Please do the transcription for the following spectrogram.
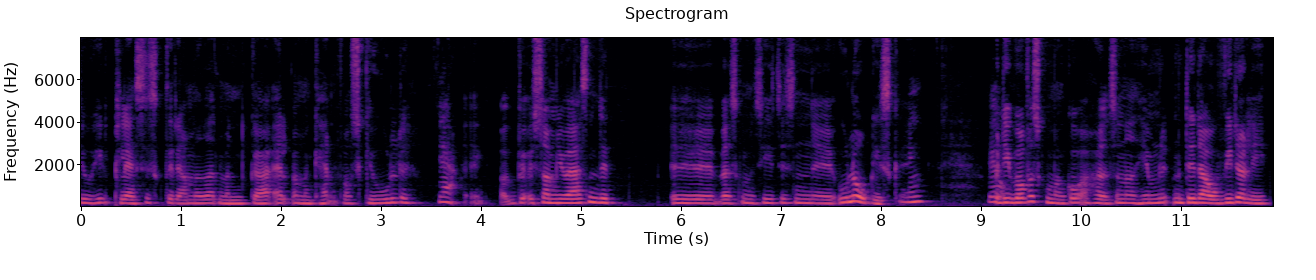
det er jo helt klassisk det der med, at man gør alt, hvad man kan for at skjule det. Ja. Som jo er sådan lidt, øh, hvad skal man sige, det er sådan øh, ulogisk, ikke? Jo. Fordi hvorfor skulle man gå og holde sådan noget hemmeligt? Men det er der jo vidderligt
